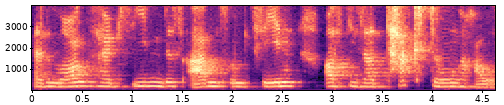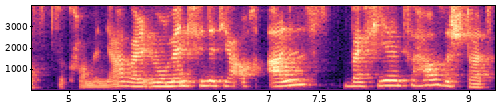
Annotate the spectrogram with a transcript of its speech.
also morgens halb sieben bis abends um zehn aus dieser Taktung rauszukommen, ja, weil im Moment findet ja auch alles bei vielen zu Hause statt.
